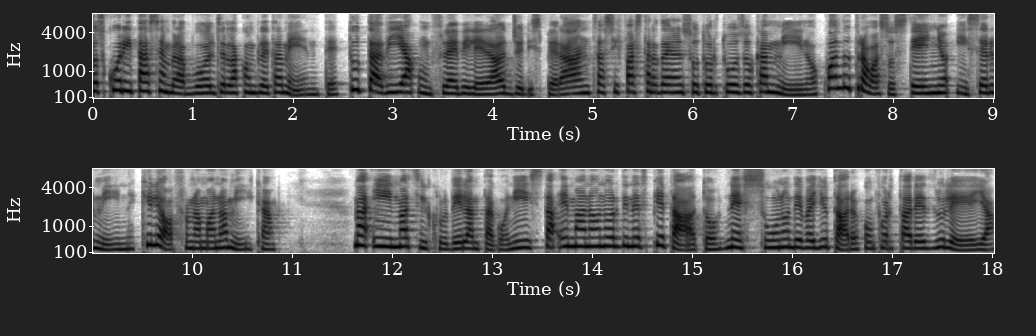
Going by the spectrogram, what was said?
L'oscurità sembra avvolgerla completamente, tuttavia un flebile raggio di speranza si fa strada nel suo tortuoso cammino quando trova sostegno in Sermin che le offre una mano amica. Ma Ilmaz, il crudele antagonista, emana un ordine spietato, nessuno deve aiutare o confortare Zuleia.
